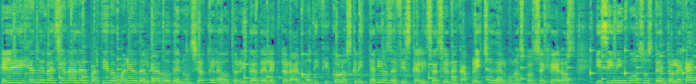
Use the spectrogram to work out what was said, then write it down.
El dirigente nacional del partido Mario Delgado denunció que la autoridad electoral modificó los criterios de fiscalización a capricho de algunos consejeros y sin ningún sustento legal.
